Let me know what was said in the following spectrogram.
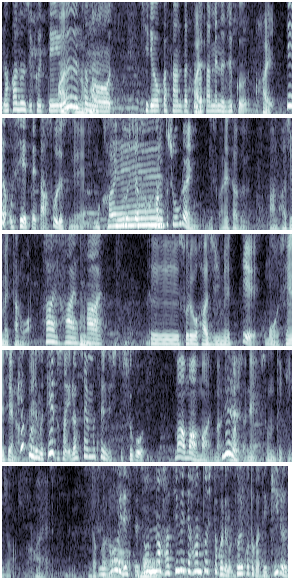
中野塾っていう、はい。その治療家さんたちのための塾はい。で教えてた、そうですね。もう開業して半年後ぐらいですかね多分。あの始めたのは。はいはいはい、でそれを始めてもう先生なので。結構でも生徒さんいらっしゃいませんでした？すごい。まあまあまあ今、ね。いましたねその時には。はい。だすごいですね。そんな始めて半年とかでもそういうことができる、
